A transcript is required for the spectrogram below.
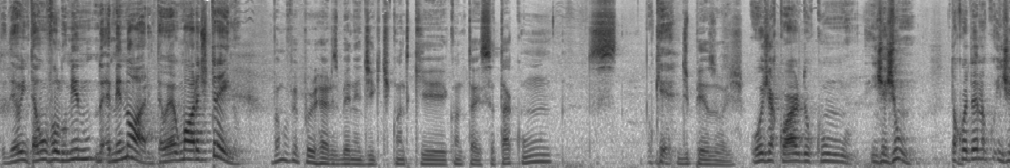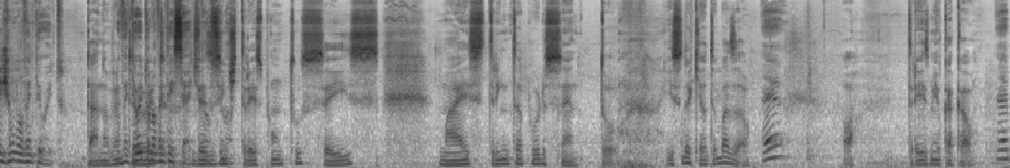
Entendeu? Então o volume é menor. Então é uma hora de treino. Vamos ver por Harris Benedict quanto que quanto tá isso. Você tá com O quê? de peso hoje. Hoje acordo com. Em jejum? Tô acordando em jejum 98. Tá, 98, 98 ou 97, Vezes não, 23,6 mais 30%. Isso daqui é o teu basal. É, Ó, 3 mil cacau. é.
